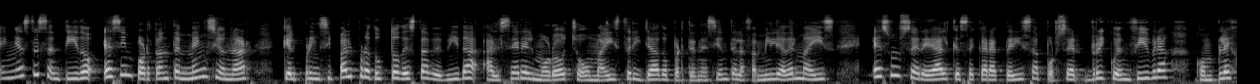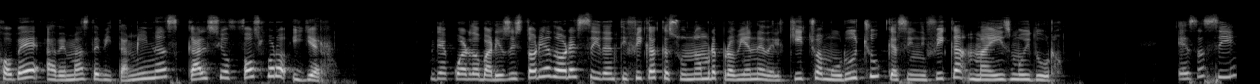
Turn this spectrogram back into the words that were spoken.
En este sentido, es importante mencionar que el principal producto de esta bebida, al ser el morocho o maíz trillado perteneciente a la familia del maíz, es un cereal que se caracteriza por ser rico en fibra, complejo B, además de vitaminas, calcio, fósforo y hierro. De acuerdo a varios historiadores, se identifica que su nombre proviene del quichua muruchu, que significa maíz muy duro. Es así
